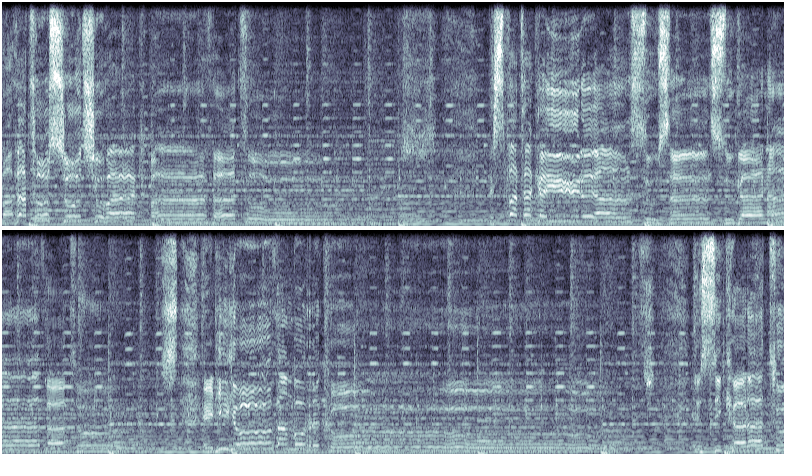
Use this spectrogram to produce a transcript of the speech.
Badatu zutsuak badatu Ez batak airean zuzen zugana datoz Erio dan borreko Ez ikaratu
